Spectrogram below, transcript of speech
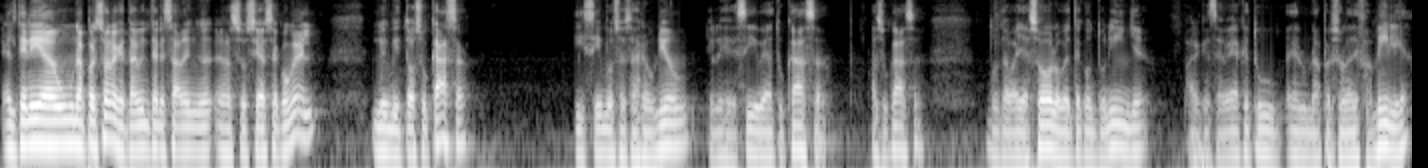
él tenía una persona que estaba interesada en, en asociarse con él, lo invitó a su casa, hicimos esa reunión, yo le dije, sí, ve a tu casa, a su casa, no te vayas solo, vete con tu niña, para que se vea que tú eres una persona de familia.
